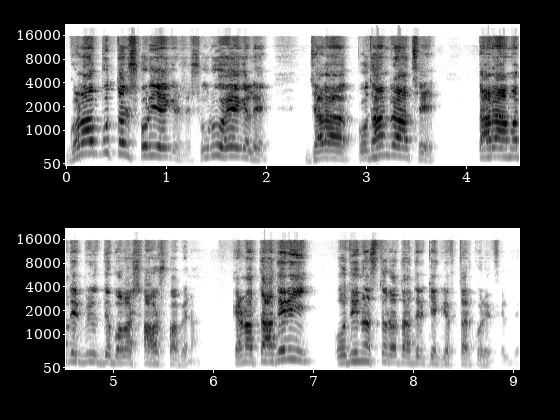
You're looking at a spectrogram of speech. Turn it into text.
গণ অভ্যুত্থান সরিয়ে শুরু হয়ে গেলে যারা প্রধানরা আছে, তারা আমাদের বিরুদ্ধে বলার সাহস পাবে না। কেন তাদেরই অধীনস্থরা তাদেরকে গ্রেফতার করে ফেলবে।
